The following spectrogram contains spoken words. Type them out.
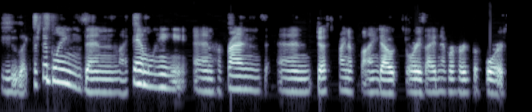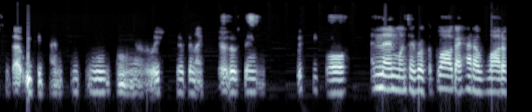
to like her siblings and my family and her friends and just trying to find out stories I had never heard before so that we could kind of continue our relationship and I could share those things with people. And then once I wrote the blog, I had a lot of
